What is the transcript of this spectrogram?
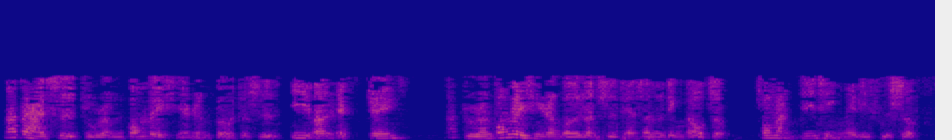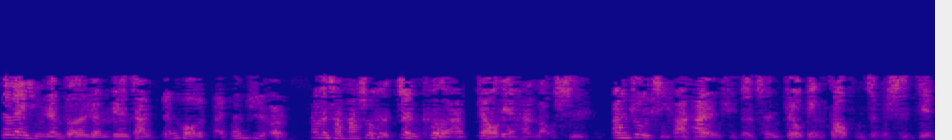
那再来是主人公类型人格，就是 ENFJ。那主人公类型人格的人是天生的领导者，充满激情，魅力四射。这类型人格的人约占人口的百分之二。他们常常是我们的政客啊、教练和老师，帮助启发他人取得成就，并造福整个世界。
